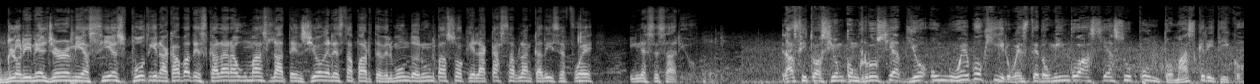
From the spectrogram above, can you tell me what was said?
Glorinel Jeremy, así es, Putin acaba de escalar aún más la tensión en esta parte del mundo en un paso que la Casa Blanca dice fue innecesario. La situación con Rusia dio un nuevo giro este domingo hacia su punto más crítico.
